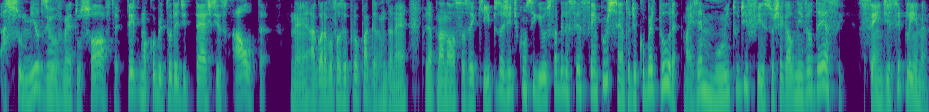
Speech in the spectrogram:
Assumir o desenvolvimento do software? Ter uma cobertura de testes alta? Né? Agora eu vou fazer propaganda, né? Por exemplo, nas nossas equipes a gente conseguiu estabelecer 100% de cobertura, mas é muito difícil chegar ao nível desse, sem disciplina.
